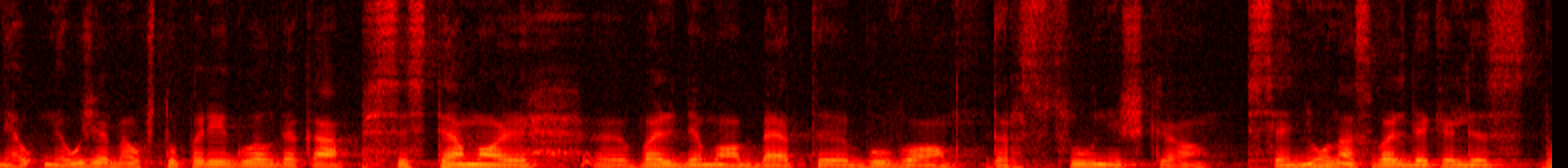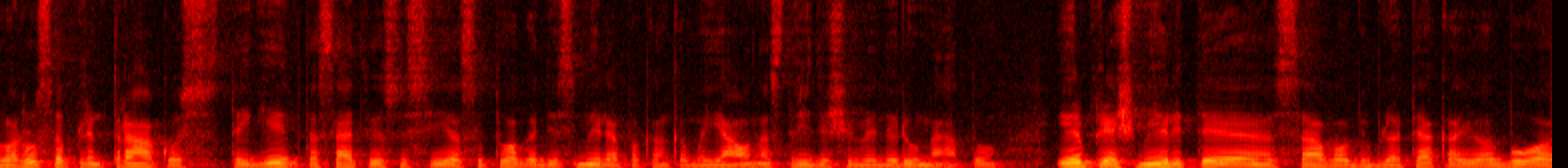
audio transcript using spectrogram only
ne, neužėmė aukštų pareigų LDK sistemoje valdymo, bet buvo dar sūniškio seniūnas valdė kelis dvarus aplink trakus, taigi tas atvejis susijęs su tuo, kad jis mirė pakankamai jaunas, 31 metų. Ir prieš mirtį savo biblioteką, jo buvo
